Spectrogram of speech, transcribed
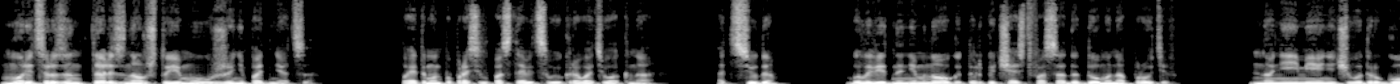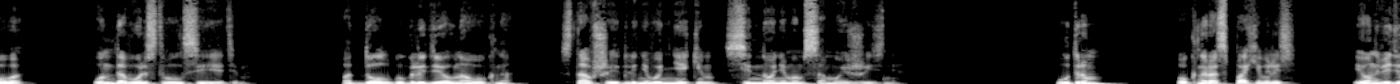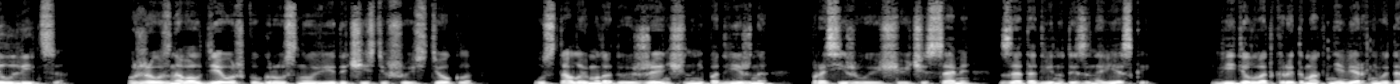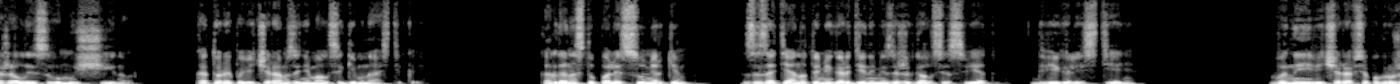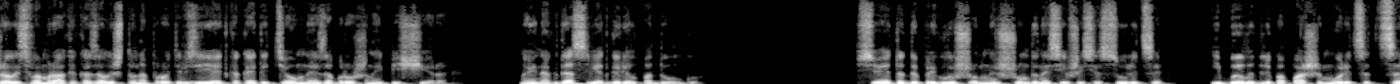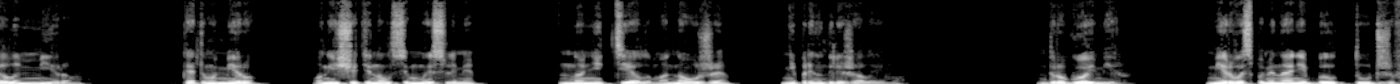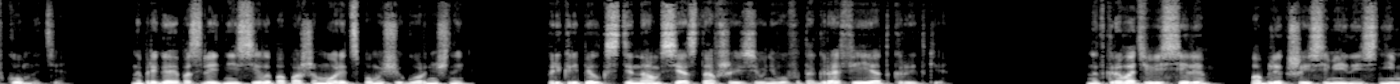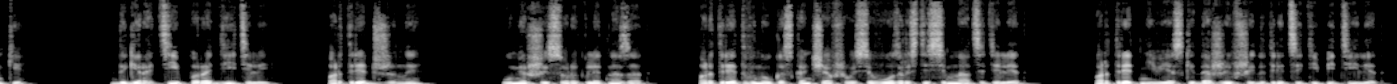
Морец Розенталь знал, что ему уже не подняться. Поэтому он попросил поставить свою кровать у окна. Отсюда было видно немного, только часть фасада дома напротив. Но не имея ничего другого, он довольствовался этим. Подолгу глядел на окна, ставшие для него неким синонимом самой жизни. Утром окна распахивались, и он видел лица. Уже узнавал девушку грустного вида, чистившую стекла, усталую молодую женщину, неподвижно просиживающую часами за отодвинутой занавеской, видел в открытом окне верхнего этажа лысого мужчину, который по вечерам занимался гимнастикой. Когда наступали сумерки, за затянутыми гординами зажигался свет, двигались тени. В иные вечера все погружалось во мрак, и казалось, что напротив зияет какая-то темная заброшенная пещера. Но иногда свет горел подолгу. Все это до приглушенный шум, доносившийся с улицы, и было для папаши Морица целым миром. К этому миру он еще тянулся мыслями, но не телом, оно уже не принадлежало ему. Другой мир — Мир воспоминаний был тут же, в комнате. Напрягая последние силы, папаша Морец с помощью горничной прикрепил к стенам все оставшиеся у него фотографии и открытки. Над кроватью висели поблекшие семейные снимки, дагеротипы родителей, портрет жены, умершей 40 лет назад, портрет внука, скончавшегося в возрасте 17 лет, портрет невестки, дожившей до 35 лет.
